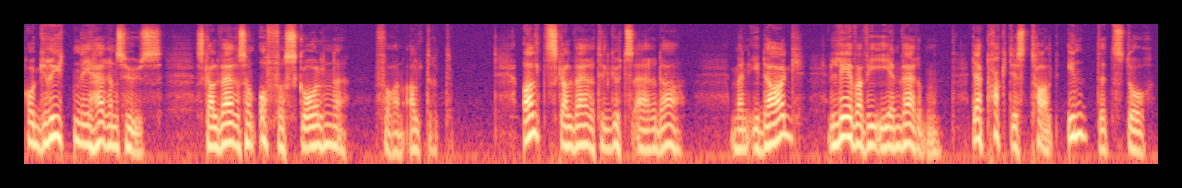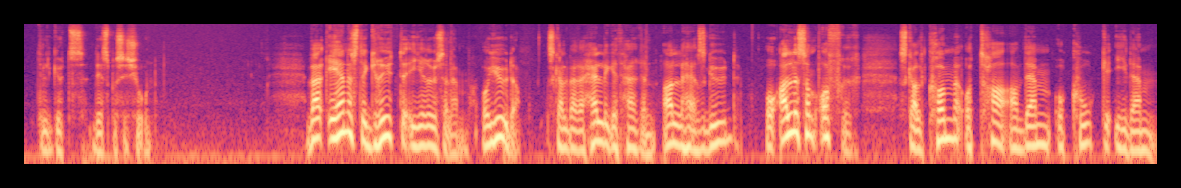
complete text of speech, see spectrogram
Og gryten i Herrens hus skal være som offerskålene foran alteret. Alt skal være til Guds ære da, men i dag lever vi i en verden der praktisk talt intet står til Guds disposisjon. Hver eneste gryte i Jerusalem og Juda skal være helliget Herren, allherrs Gud, og alle som ofrer, skal komme og ta av dem og koke i dem.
